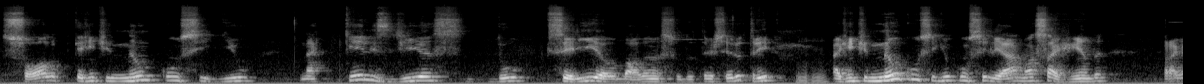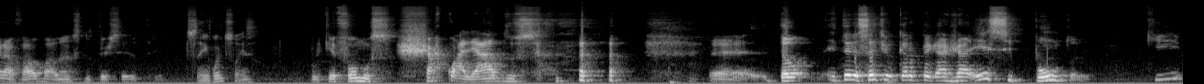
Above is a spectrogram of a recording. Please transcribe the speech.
solo, porque a gente não conseguiu naqueles dias do que seria o balanço do terceiro tri, uhum. a gente não conseguiu conciliar a nossa agenda para gravar o balanço do terceiro tri. Sem condições. É, porque fomos chacoalhados. é, então, interessante, eu quero pegar já esse ponto que,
